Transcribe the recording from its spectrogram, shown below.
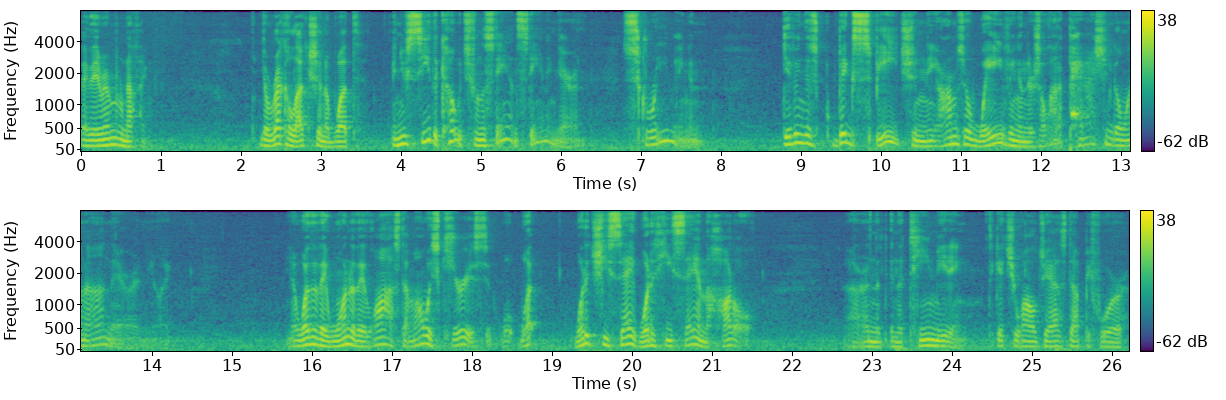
They remember nothing. The recollection of what and you see the coach from the stands standing there and screaming and giving this big speech, and the arms are waving, and there's a lot of passion going on there. And you're like, you know, whether they won or they lost, I'm always curious. What what, what did she say? What did he say in the huddle, or in the in the team meeting to get you all jazzed up before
